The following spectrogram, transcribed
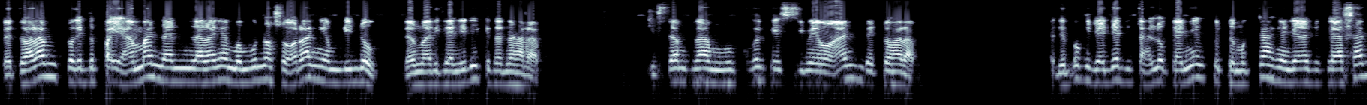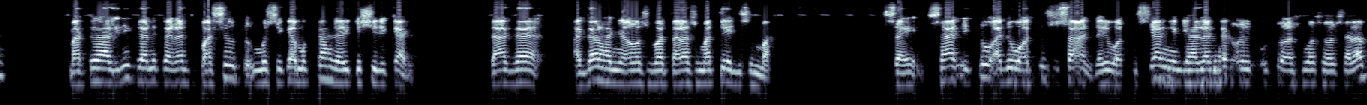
Batu Haram sebagai tempat yang aman dan larangan membunuh seorang yang berlindung dan melarikan diri ke tanah haram. Islam telah mengukuhkan keistimewaan Batu Haram. Ada pun kejadian ditaklukkannya kota Mekah dengan jalan kekerasan, maka hal ini kerana keadaan terpaksa untuk membersihkan Mekah dari kesyirikan. Dan agar, agar hanya Allah SWT semata yang disembah. Saat itu ada waktu sesaat dari waktu siang yang dihalalkan oleh untuk Rasulullah SAW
